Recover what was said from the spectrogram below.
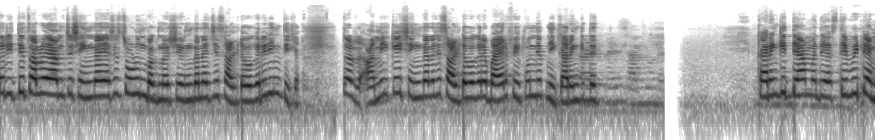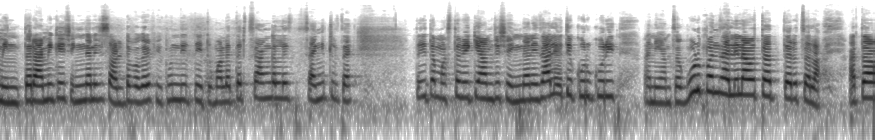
तर इथे चालू आहे आमचे शेंगदाणे असे चोळून बघणं. शेंगदाण्याची साल्ट वगैरे निघते का? तर आम्ही काही शेंगदाण्याचे साल्ट वगैरे बाहेर फेकून देत नाही. कारण की ते कारण की त्यामध्ये असते विटॅमिन तर आम्ही काही शेंगदाण्याचे साल्ट वगैरे फेकून देत नाही. तुम्हाला तर सांगायला सांगितलंच आहे. तर इथं मस्तपैकी आमचे शेंगदाणे झाले होते कुरकुरीत आणि आमचा गूळ पण झालेला होता. तर चला आता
